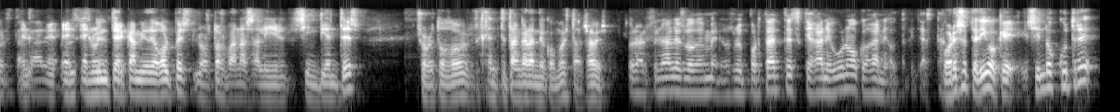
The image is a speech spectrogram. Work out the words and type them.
Está En, claro, un intercambio de golpes, los dos van a salir sin dientes. Sobre todo gente tan grande como esta, ¿sabes? Pero al final es lo de menos. Lo importante es que gane uno o que gane otro. Ya está. Por eso te digo que siendo cutre,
